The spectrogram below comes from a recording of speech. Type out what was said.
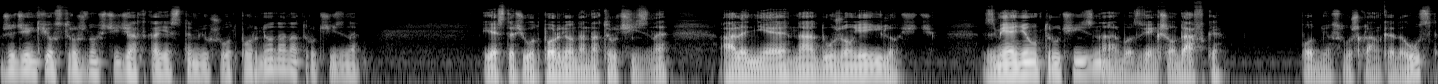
że dzięki ostrożności dziadka jestem już uodporniona na truciznę. Jesteś uodporniona na truciznę, ale nie na dużą jej ilość. Zmienią truciznę albo zwiększą dawkę. Podniósł szklankę do ust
